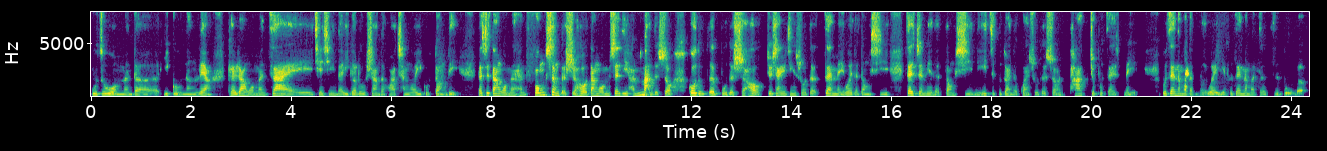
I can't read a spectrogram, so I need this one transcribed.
补足我们的一股能量，可以让我们在前行的一个路上的话，成为一股动力。但是当我们很丰盛的时候，当我们身体很满的时候，过度的补的时候，就像玉晶说的，再美味的东西，再正面的东西，你一直不断的灌输的时候，它就不再美，不再那么的美味，也不再那么的滋补了。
